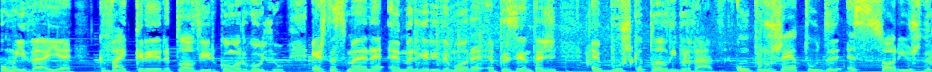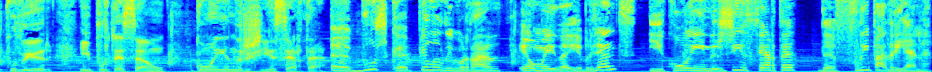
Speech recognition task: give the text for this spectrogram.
uma ideia que vai querer aplaudir com orgulho. Esta semana, a Margarida Moura apresenta-lhe A Busca pela Liberdade, um projeto de acessórios de poder e proteção com a energia certa. A busca pela liberdade é uma ideia brilhante e com a energia certa da Filipa Adriana.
